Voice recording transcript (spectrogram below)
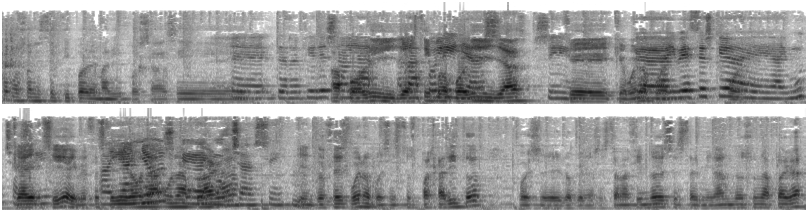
¿Cómo son este tipo de mariposas? Eh, Eh, ¿Te refieres a a, la- polillas, a tipo polillas? polillas, Sí. que- que bueno, pues- hay veces que pues- hay, hay muchas, que hay- sí. sí, hay veces que Hay llega una, plaga muchas, sí. y entonces, bueno, pues estos pajaritos, pues eh, lo que nos están haciendo es exterminarnos una plaga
